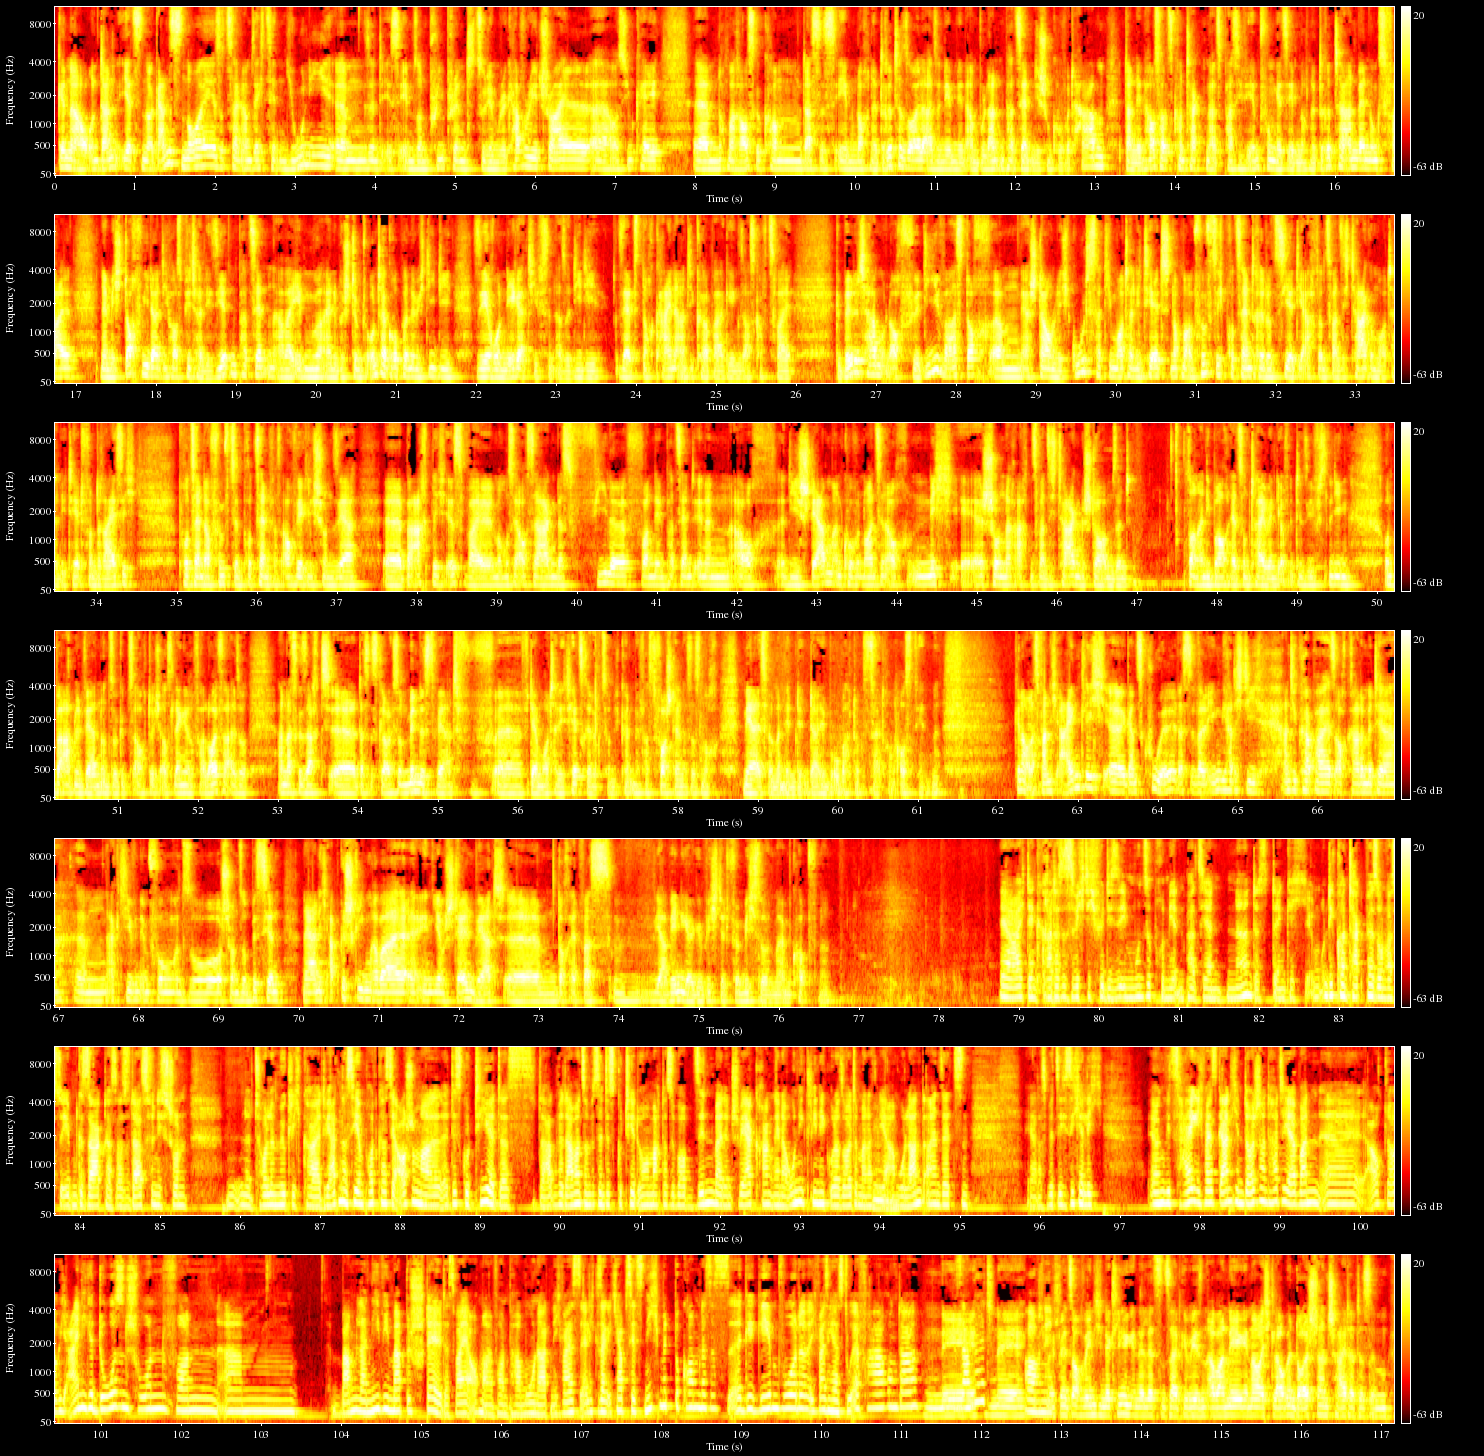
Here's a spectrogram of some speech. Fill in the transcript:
Genau, und dann jetzt nur ganz neu, sozusagen am 16. Juni, ähm, sind, ist eben so ein Preprint zu dem Recovery Trial äh, aus UK ähm, nochmal rausgekommen, dass es eben noch eine dritte Säule, also neben den ambulanten Patienten, die schon Covid haben, dann den Haushaltskontakten als passive Impfung jetzt eben noch eine dritte Anwendungsfall, nämlich doch wieder die hospitalisierten Patienten, aber eben nur eine bestimmte Untergruppe, nämlich die, die seronegativ sind, also die, die selbst noch keine Antikörper gegen SARS-CoV-2 gebildet haben. Und auch für die war es doch ähm, erstaunlich gut. Es hat die Mortalität nochmal um 50 Prozent reduziert, die 28-Tage-Mortalität von 30 Prozent auf 15 Prozent, was auch wirklich schon sehr äh, beachtlich ist, weil man muss ja auch sagen, dass viele von den PatientInnen auch, die sterben an Covid-19, auch nicht äh, schon nach 28 Tagen gestorben sind sondern die brauchen ja zum Teil, wenn die auf Intensiv liegen und beatmet werden. Und so gibt es auch durchaus längere Verläufe. Also anders gesagt, äh, das ist, glaube ich, so ein Mindestwert äh, der Mortalitätsreduktion. Ich könnte mir fast vorstellen, dass es noch mehr ist, wenn man den, den, da den Beobachtungszeitraum ausdehnt. Ne? Genau, das fand ich eigentlich äh, ganz cool, dass, weil irgendwie hatte ich die Antikörper jetzt auch gerade mit der ähm, aktiven Impfung und so schon so ein bisschen, naja, nicht abgeschrieben, aber in ihrem Stellenwert ähm, doch etwas ja, weniger gewichtet für mich so in meinem Kopf. Ne? Ja, ich denke gerade, das ist wichtig für diese immunsupprimierten Patienten, ne? Das denke ich. Und die Kontaktperson, was du eben gesagt hast. Also das finde ich schon eine tolle Möglichkeit. Wir hatten das hier im Podcast ja auch schon mal äh, diskutiert. dass da hatten wir damals so ein bisschen diskutiert, oh, macht das überhaupt Sinn bei den Schwerkranken in der Uniklinik oder sollte man das mhm. eher ambulant einsetzen? Ja, das wird sich sicherlich irgendwie zeigen. Ich weiß gar nicht, in Deutschland hatte ja wann äh, auch, glaube ich, einige Dosen schon von ähm, Bamlanivimab bestellt. Das war ja auch mal vor ein paar Monaten. Ich weiß ehrlich gesagt, ich habe es jetzt nicht mitbekommen, dass es äh, gegeben wurde. Ich weiß nicht, hast du Erfahrung da nee, gesammelt? Nee, auch nicht. Ich bin jetzt auch wenig in der Klinik in der letzten Zeit gewesen, aber nee, genau. Ich glaube, in Deutschland scheitert es im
